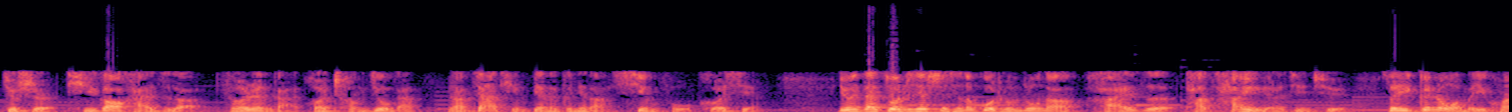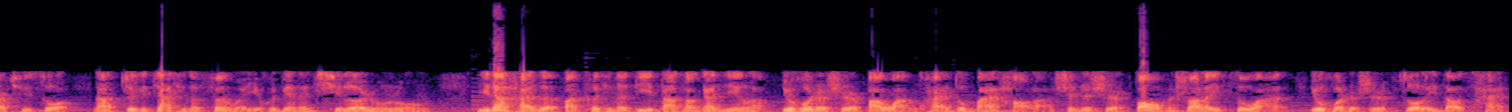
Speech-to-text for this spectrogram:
就是提高孩子的责任感和成就感，让家庭变得更加的幸福和谐。因为在做这些事情的过程中呢，孩子他参与了进去，所以跟着我们一块儿去做，那这个家庭的氛围也会变得其乐融融。一旦孩子把客厅的地打扫干净了，又或者是把碗筷都摆好了，甚至是帮我们刷了一次碗，又或者是做了一道菜，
